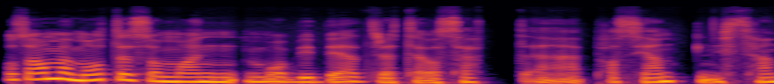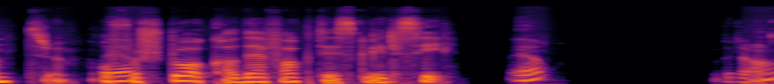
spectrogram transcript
på samme måte som man må bli bedre til å sette eh, pasienten i sentrum, og ja. forstå hva det faktisk vil si. Ja, bra.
